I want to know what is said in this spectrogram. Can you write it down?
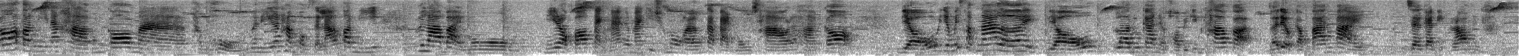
ก็ตอนนี้นะคะมันก็มาทำผมวันนี้ก็ทำผมเสร็จแล้วตอนนี้เวลาบ่ายโมง นี่เราก็แต่งหน้ากันมากี่ชั่วโมงแล้วตั้งแต่8โมงเช้านะคะ ก็เดี๋ยวยังไม่ซับหน้าเลย เดี๋ยวรอดูกันเดี๋ยวขอไปกินข้าวก่อน แล้วเดี๋ยวกลับบ้านไป เจอกันอีกรอบนึงค่ะ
